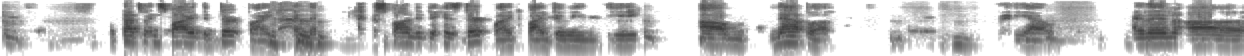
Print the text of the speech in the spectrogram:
But that's what inspired the dirt bike, and then I responded to his dirt bike by doing the um, Napa video. And then uh,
